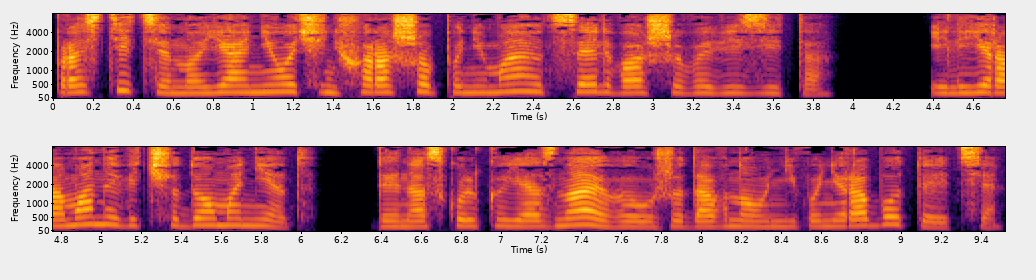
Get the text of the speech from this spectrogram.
Простите, но я не очень хорошо понимаю цель вашего визита. Ильи Романовича дома нет, да и, насколько я знаю, вы уже давно у него не работаете.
